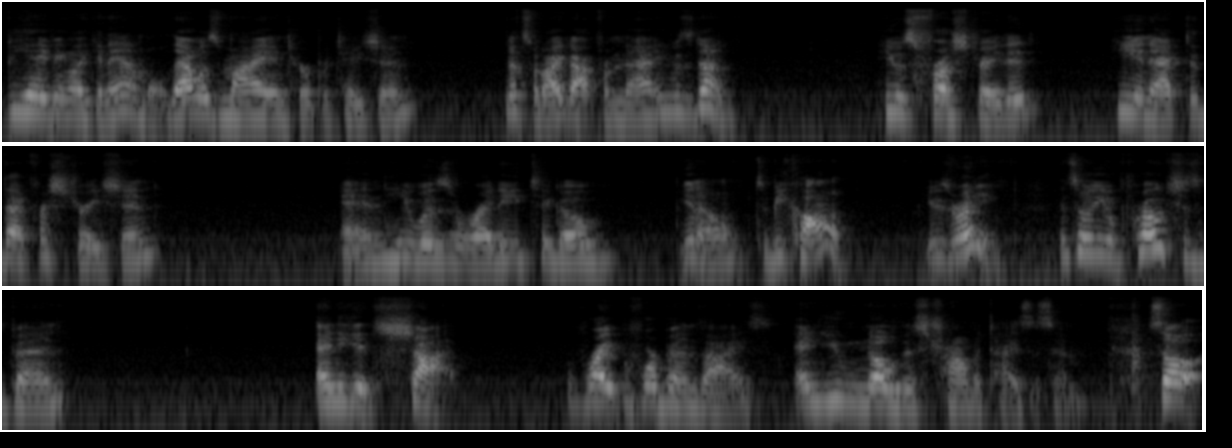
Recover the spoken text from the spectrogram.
behaving like an animal. That was my interpretation. That's what I got from that. He was done. He was frustrated. He enacted that frustration and he was ready to go, you know, to be calm. He was ready. And so he approaches Ben and he gets shot right before Ben's eyes. And you know this traumatizes him. So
